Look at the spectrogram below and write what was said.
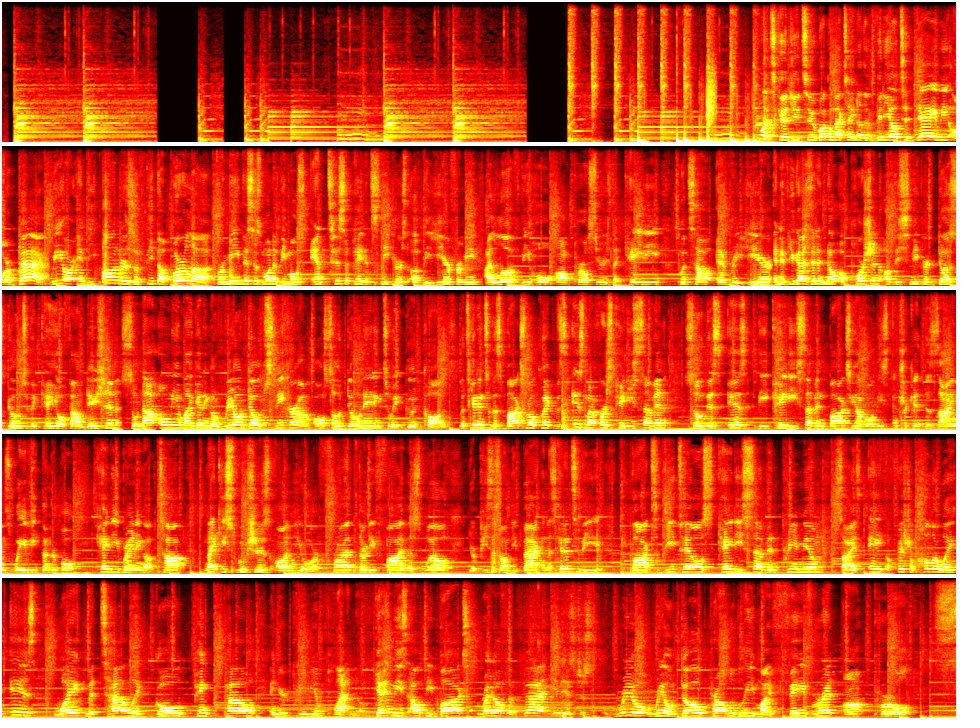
Good YouTube? Welcome back to another video. Today we are back. We are in the honors of Tita Perla. For me, this is one of the most anticipated sneakers of the year for me. I love the whole Aunt Pearl series that KD puts out every year. And if you guys didn't know, a portion of the sneaker does go to the Kay Yow Foundation. So not only am I getting a real dope sneaker, I'm also donating to a good cause. Let's get into this box real quick. This is my first KD7. So this is the KD7 box. You have all these intricate designs, wavy Thunderbolt, KD branding up top, Nike swooshes on your front, 35 as well, your pieces on the back. And let's get into the box details. KD7 Premium, size 8. Official colorway is white, metallic, gold, pink POW, and your premium platinum. Getting these out the box right off the bat, it is just real, real dope. Probably my favorite Aunt Pearl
